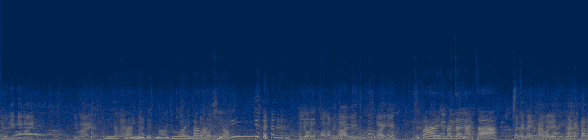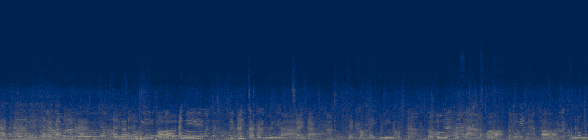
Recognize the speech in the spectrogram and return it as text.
นี่นี่นี่นี่หน่อยบ๊ายบายนี่นะคะมีเด็กน้อยด้วยน่ารักเชียวทยอยออกมารับไม่ได้นี่บ๊ายบายไงบ๊ายบายมาจากไหนจ๊ะมาจากไหนคะวันนี้มาจากตลาดค่ะวันนี้มาจากราชบุรีค่ะเชิญราชบุรีอ๋ออันนี้พี่ๆจากราชบุรีมาใช่ค่ะ แจกของให้ที่นี่เนาะก็จะมีข้าวสารแล้วก็เอ่อขนมเ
